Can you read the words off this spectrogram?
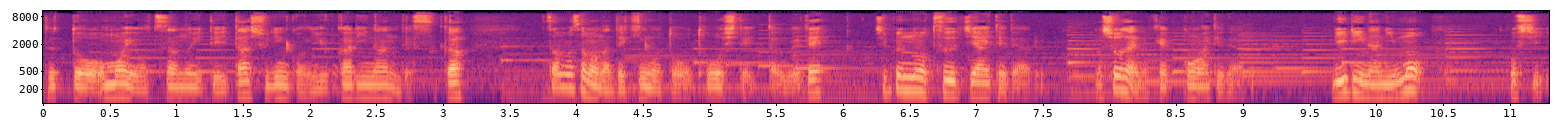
ずっと思いを貫いていた主人公のゆかりなんですがさまざまな出来事を通していった上で自分の通知相手である初代の結婚相手であるリリナにも少し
